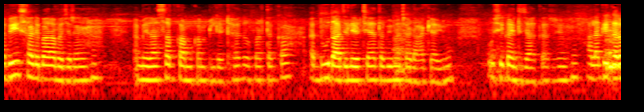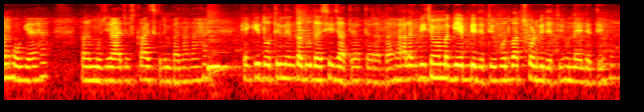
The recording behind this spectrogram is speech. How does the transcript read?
अभी साढ़े बारह बज रहे हैं। मेरा सब काम कंप्लीट है, दोपहर तक का। दूध आज लेट से तभी मैं चढ़ा के आई हूँ। उसी का इंतज़ार कर रही हूँ। हालाँकि गर्म हो गया है, पर मुझे आज उसका आइसक्रीम बनाना है, क्योंकि दो तीन दिन का दूध ऐसे ही जाते आते रहता है। अलग बीच में मैं गेप भी देती हूँ, बहुत बार छोड़ भी देती हूँ, नहीं लेती हूँ।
